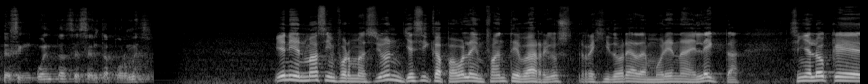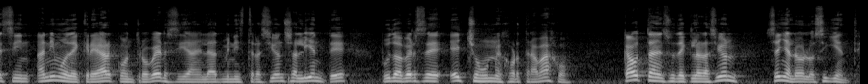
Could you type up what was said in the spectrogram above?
de 50 a 60 por mes. Bien, y en más información, Jessica Paola Infante Barrios, regidora de Morena electa, señaló que sin ánimo de crear controversia en la administración saliente, pudo haberse hecho un mejor trabajo. Cauta en su declaración señaló lo siguiente.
